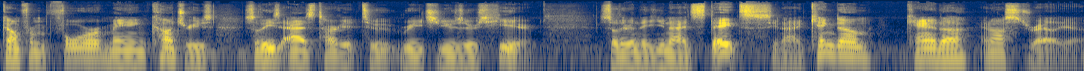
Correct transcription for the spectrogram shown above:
come from four main countries, so these ads target to reach users here. So they're in the United States, United Kingdom, Canada, and Australia.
